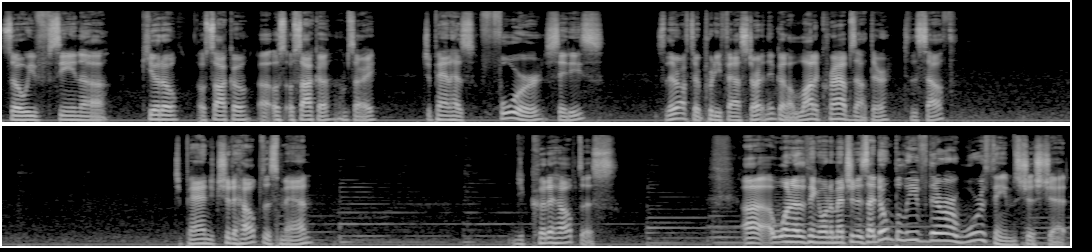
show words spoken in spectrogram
So we've seen uh, Kyoto, Osaka, uh, Osaka. I'm sorry. Japan has four cities. So they're off to a pretty fast start, and they've got a lot of crabs out there to the south. Japan, you should have helped us, man. You could have helped us. Uh, one other thing I want to mention is I don't believe there are war themes just yet.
